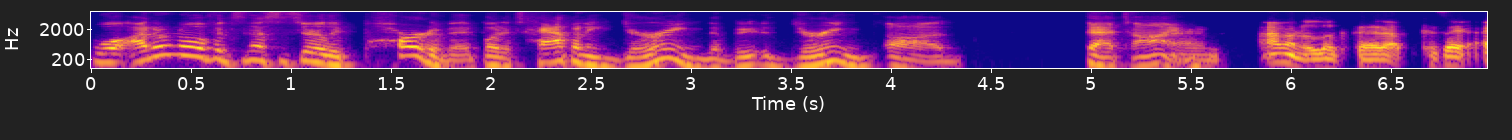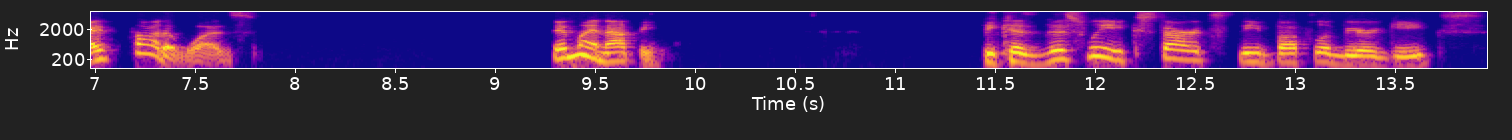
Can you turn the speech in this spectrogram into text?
Well, I don't know if it's necessarily part of it, but it's happening during the during uh that time. I'm, I'm going to look that up because I, I thought it was. It might not be. Because this week starts the Buffalo Beer Geeks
